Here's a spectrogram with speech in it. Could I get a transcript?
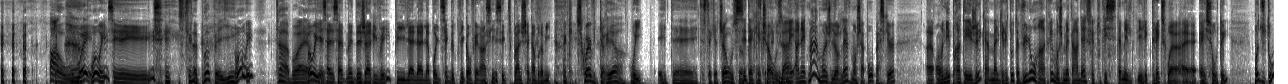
Ah oui! oui, oui, c'est. Tu te fais pas payer. Oui, oui. Tabouin. Oui, oui, ok. ça, ça m'est déjà arrivé. Puis la, la- la politique de tous les conférenciers, c'est que tu prends le chèque en premier. Square Victoria. Oui. était, c'était quelque chose. C'était quelque chose. Mais honnêtement, moi, je leur lève mon chapeau parce que euh, on est protégé quand, malgré tout. Tu as vu l'eau rentrer? Moi, je m'attendais à ce que tous les systèmes él- électriques soient euh, aient sauté. Pas du tout.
